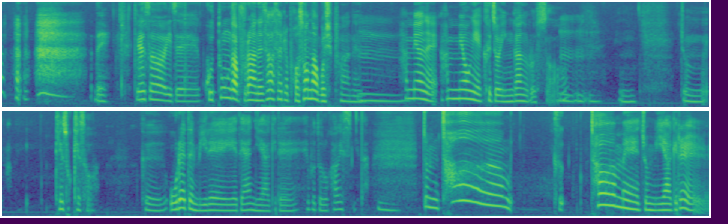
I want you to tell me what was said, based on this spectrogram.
네. 그래서 이제 고통과 불안의 사슬을 벗어나고 싶어하는 음. 한 면의 한 명의 그저 인간으로서 음, 음, 음. 음, 좀 계속해서 그 오래된 미래에 대한 이야기를 해보도록 하겠습니다. 음. 좀 처음 그 처음에 좀 이야기를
